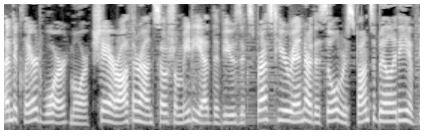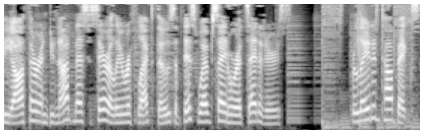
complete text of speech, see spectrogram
Undeclared War. More. Share author on social media. The views expressed herein are the sole responsibility of the author and do not necessarily reflect those of this website or its editors. Related topics,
